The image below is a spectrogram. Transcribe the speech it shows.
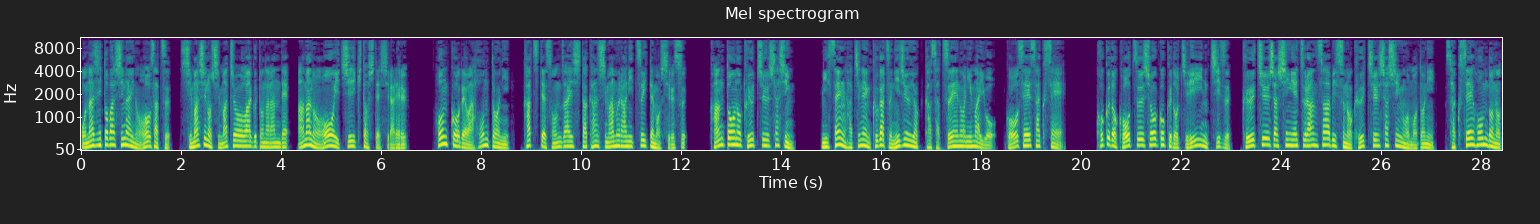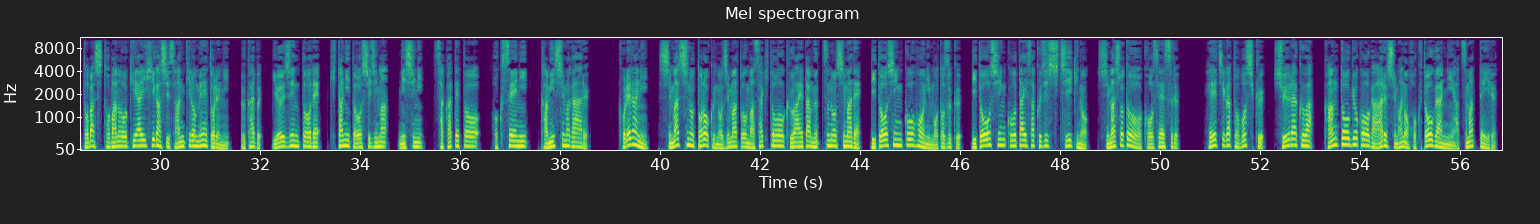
同じ鳥羽市内の大札、島市の島町和具と並んで、天の多い地域として知られる。本校では本島に、かつて存在した関島村についても記す。関東の空中写真。2008年9月24日撮影の2枚を合成作成。国土交通省国土地理院地図、空中写真閲覧サービスの空中写真をもとに、作成本土の鳥羽市鳥羽の沖合東 3km に浮かぶ有人島で北に東志島、西に坂手島、北西に上島がある。これらに島市のトロク野島と正木島を加えた6つの島で離島振興法に基づく離島振興対策実施地域の島諸島を構成する。平地が乏しく、集落は関東漁港がある島の北東岸に集まっている。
